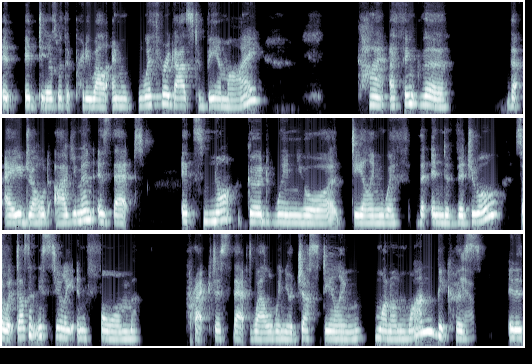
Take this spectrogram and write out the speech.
it, it deals with it pretty well. And with regards to BMI, kind, I think the the age old argument is that it's not good when you're dealing with the individual. So it doesn't necessarily inform practice that well when you're just dealing one on one because it is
